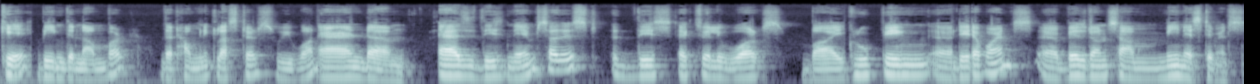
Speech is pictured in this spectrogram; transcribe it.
k being the number that how many clusters we want, and um, as this name suggests, this actually works by grouping uh, data points uh, based on some mean estimates.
